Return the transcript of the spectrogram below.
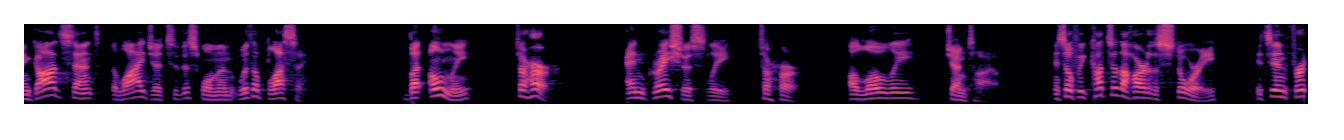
And God sent Elijah to this woman with a blessing, but only to her, and graciously to her, a lowly Gentile. And so, if we cut to the heart of the story, it's in 1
